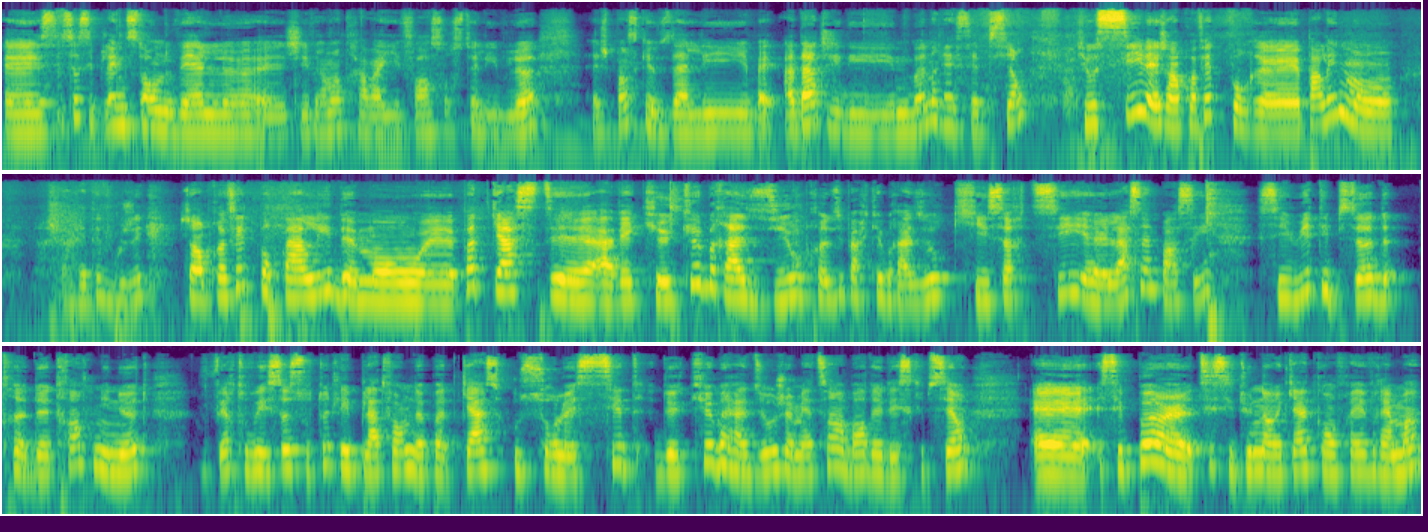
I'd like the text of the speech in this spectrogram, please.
ça, c'est plein d'histoires nouvelles. J'ai vraiment travaillé fort sur ce livre-là. je pense que vous allez... Ben, à date, j'ai une bonne réception. Puis aussi, ben, j'en profite pour parler de mon je vais arrêter de bouger. J'en profite pour parler de mon podcast avec Cube Radio, produit par Cube Radio, qui est sorti la semaine passée. C'est huit épisodes de 30 minutes. Vous pouvez retrouver ça sur toutes les plateformes de podcast ou sur le site de Cube Radio. Je vais mettre ça en barre de description. Euh, c'est pas un, c'est une enquête qu'on fait vraiment.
